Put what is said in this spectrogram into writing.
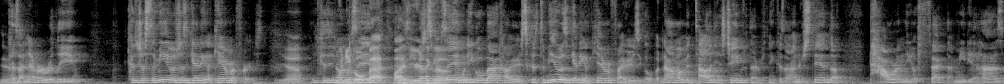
Yeah. because I never really. Because just to me, it was just getting a camera first. Yeah. Because you know when what you I'm go saying? back five years that's ago. what I'm saying. When you go back five years, because to me it was getting a camera five years ago, but now my mentality has changed with everything because I understand the power and the effect that media has.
